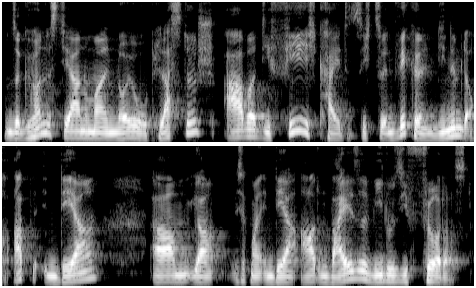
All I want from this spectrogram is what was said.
Unser Gehirn ist ja nun mal neuroplastisch, aber die Fähigkeit, sich zu entwickeln, die nimmt auch ab in der, ähm, ja, ich sag mal, in der Art und Weise, wie du sie förderst.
